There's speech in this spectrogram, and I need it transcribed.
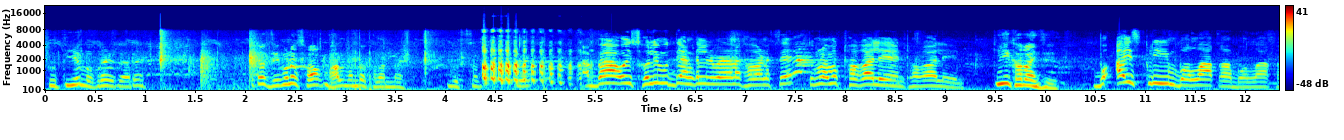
সুতিয়ে লোক রে এটা রে এটা জীবনে শখ ভালো মন্দ খাবার নাই। বুঝছ আব্বা ওই সলিমুদ্দি আঙ্কেলের বেড়ানা খাওয়া লাগছে তোমরা আমাকে ঠকালেন ঠকালেন কি খাবাইছে ব- আইসক্রিম বলাকা বলাকা।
